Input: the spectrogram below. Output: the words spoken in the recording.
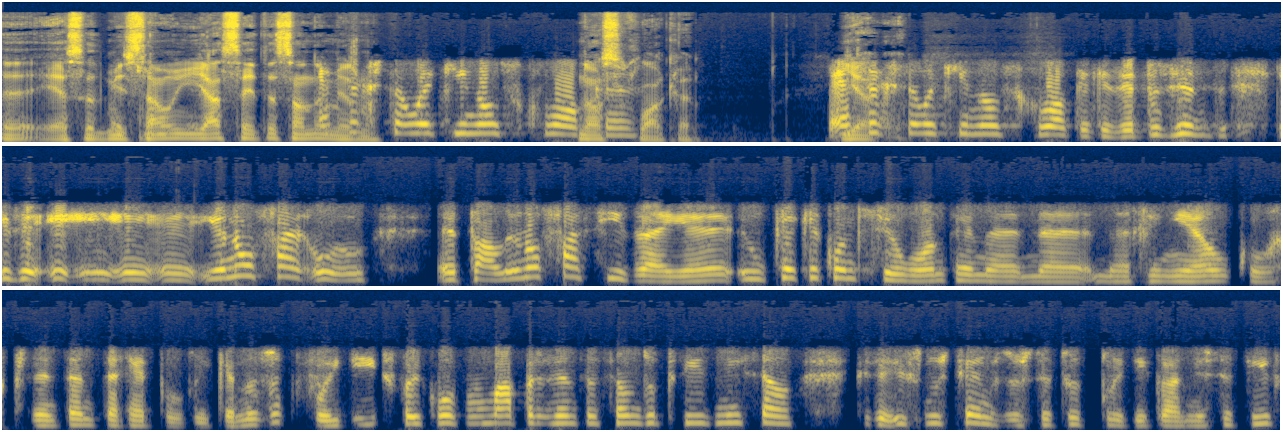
uh, essa demissão e a aceitação da essa mesma. Essa questão aqui não se coloca. Não se coloca. Essa yeah. questão aqui não se coloca, quer dizer, quer dizer eu não faço, Paulo, eu não faço ideia o que é que aconteceu ontem na, na, na, reunião com o representante da República, mas o que foi dito foi que houve uma apresentação do pedido de demissão. Quer dizer, isso nos termos do Estatuto Político Administrativo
